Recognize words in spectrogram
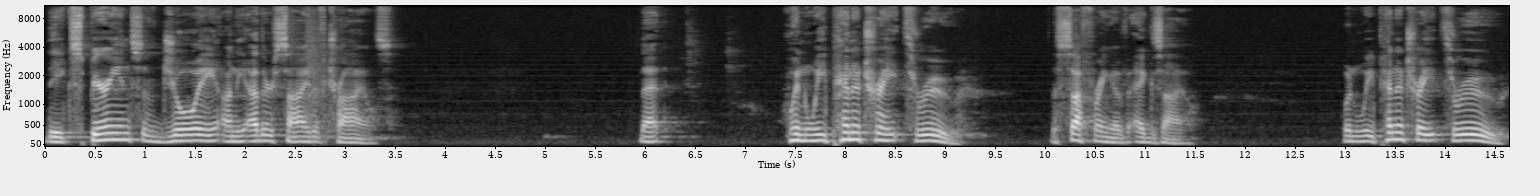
the experience of joy on the other side of trials. That when we penetrate through the suffering of exile, when we penetrate through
